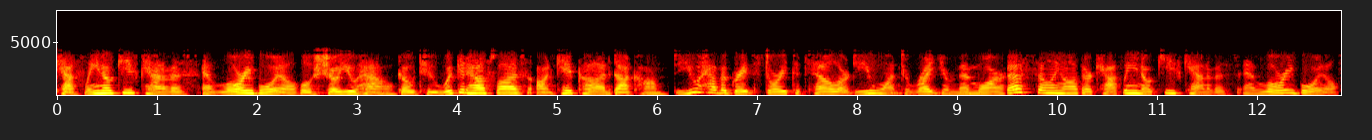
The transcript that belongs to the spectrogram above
Kathleen O'Keefe Kanavos and Lori Boyle will show you how. Go to wickedhousewivesonCapeCod.com. Do you have a great story to tell or do you want to write your memoir? Best-selling author Kathleen O'Keefe Kanavos and Lori Boyle,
